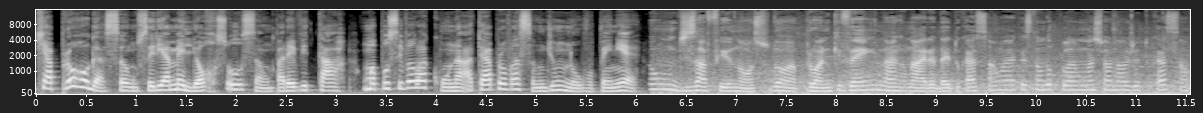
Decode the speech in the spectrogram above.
que a prorrogação seria a melhor solução para evitar uma possível lacuna até a aprovação de um novo PNE. Um desafio nosso para o ano que vem na, na área da educação é a questão do Plano Nacional de Educação.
